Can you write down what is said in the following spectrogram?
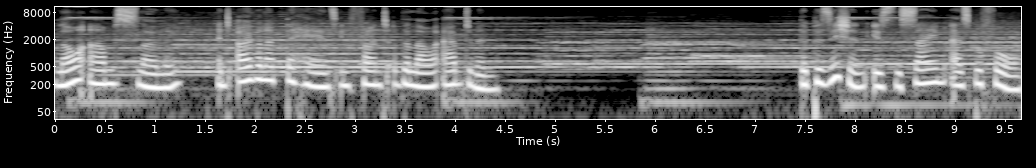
Lower arms slowly and overlap the hands in front of the lower abdomen. The position is the same as before.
